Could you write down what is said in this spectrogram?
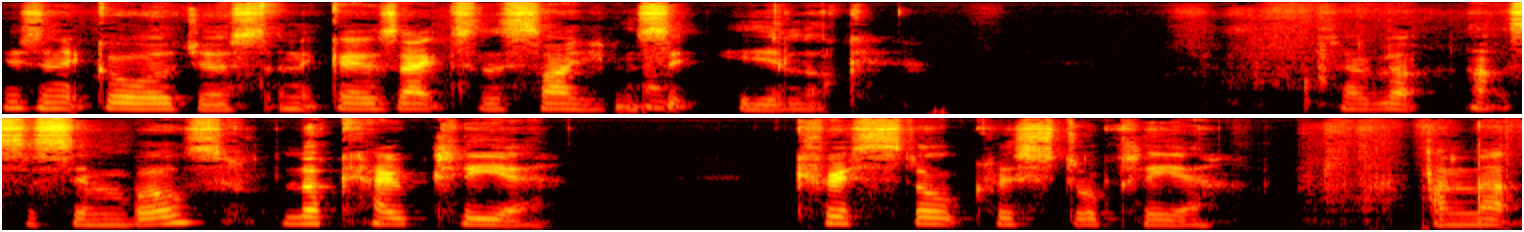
Isn't it gorgeous? And it goes out to the side. You can see here, look. So look, that's the symbols. Look how clear. Crystal, crystal clear. And that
